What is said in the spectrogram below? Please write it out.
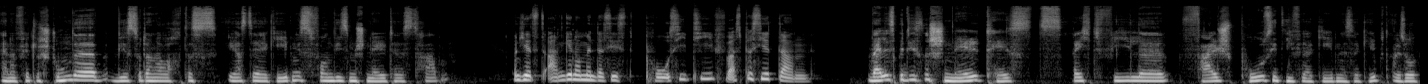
einer Viertelstunde wirst du dann auch das erste Ergebnis von diesem Schnelltest haben. Und jetzt angenommen, das ist positiv, was passiert dann? Weil es bei diesen Schnelltests recht viele falsch positive Ergebnisse gibt, also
